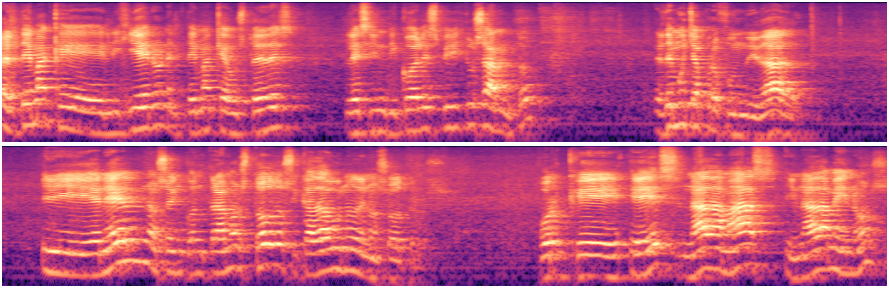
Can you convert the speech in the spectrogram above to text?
el tema que eligieron, el tema que a ustedes les indicó el Espíritu Santo, es de mucha profundidad y en él nos encontramos todos y cada uno de nosotros, porque es nada más y nada menos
